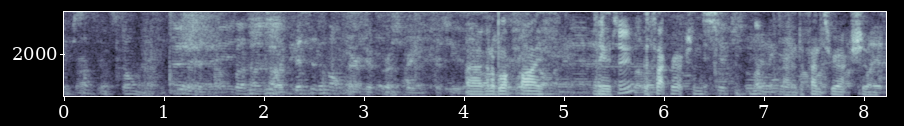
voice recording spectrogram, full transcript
if something's dominating, this, like, this is not very good for a stream because you. Uh, I'm going to block five. Take Any two? Attack reactions. Nope. Uh, defense reaction. Play a.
